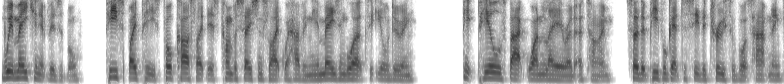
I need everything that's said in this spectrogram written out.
we're making it visible piece by piece, podcasts like this, conversations like we're having, the amazing work that you're doing, it peels back one layer at a time so that people get to see the truth of what's happening.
